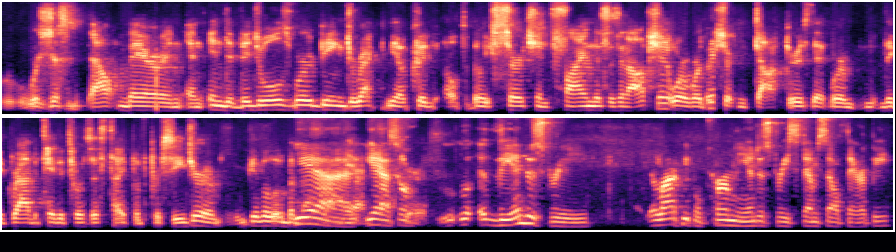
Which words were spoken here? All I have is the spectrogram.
was just out there and, and individuals were being direct, you know, could ultimately search and find this as an option, or were there certain doctors that were that gravitated towards this type of procedure? Or give a little bit. Yeah, yeah. So the industry, a lot of people term the industry stem cell therapy.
